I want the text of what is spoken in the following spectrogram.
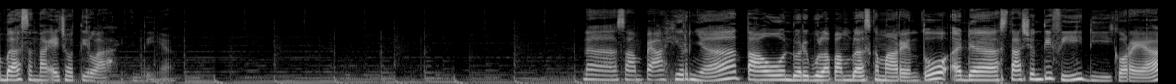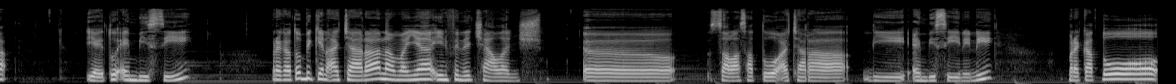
ngebahas tentang HOT lah intinya. Nah, sampai akhirnya tahun 2018 kemarin tuh ada stasiun TV di Korea, yaitu MBC. Mereka tuh bikin acara namanya Infinite Challenge. Uh, salah satu acara di MBC ini nih, mereka tuh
